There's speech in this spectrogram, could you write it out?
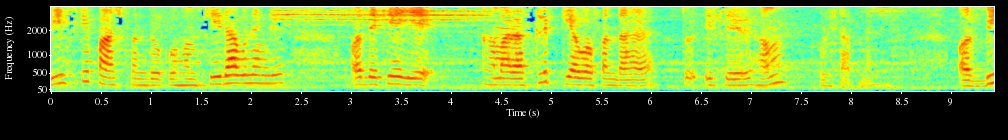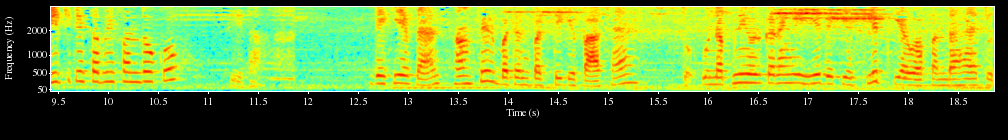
बीच के पाँच फंदों को हम सीधा बुनेंगे। और देखिए, ये हमारा स्लिप किया हुआ फंदा है तो इसे हम उल्टा बुनेंगे। और बीच के सभी फंदों को सीधा। देखिए फ्रेंड्स हम फिर बटन पट्टी के पास हैं तो उन अपनी ओर करेंगे। ये देखिए स्लिप किया हुआ फंदा है तो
